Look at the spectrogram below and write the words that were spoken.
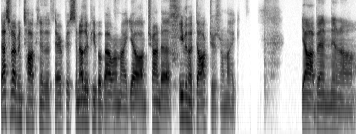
that's what I've been talking to the therapist and other people about where I'm like, yo, I'm trying to, even the doctors, I'm like, yeah, I've been, you know,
